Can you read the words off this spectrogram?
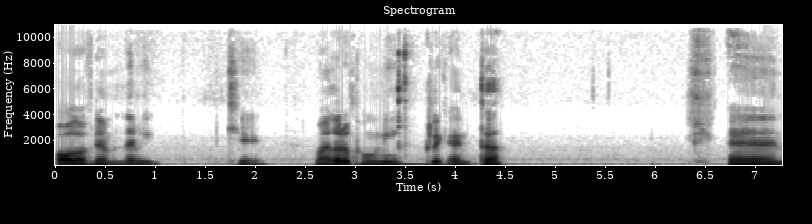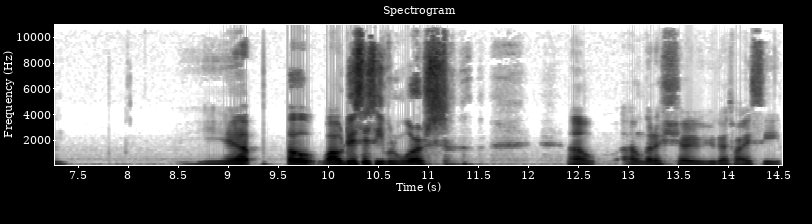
all of them. Let me okay. My Little Pony. Click enter. And yep. Oh wow, this is even worse. uh, I'm gonna show you guys what I see.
